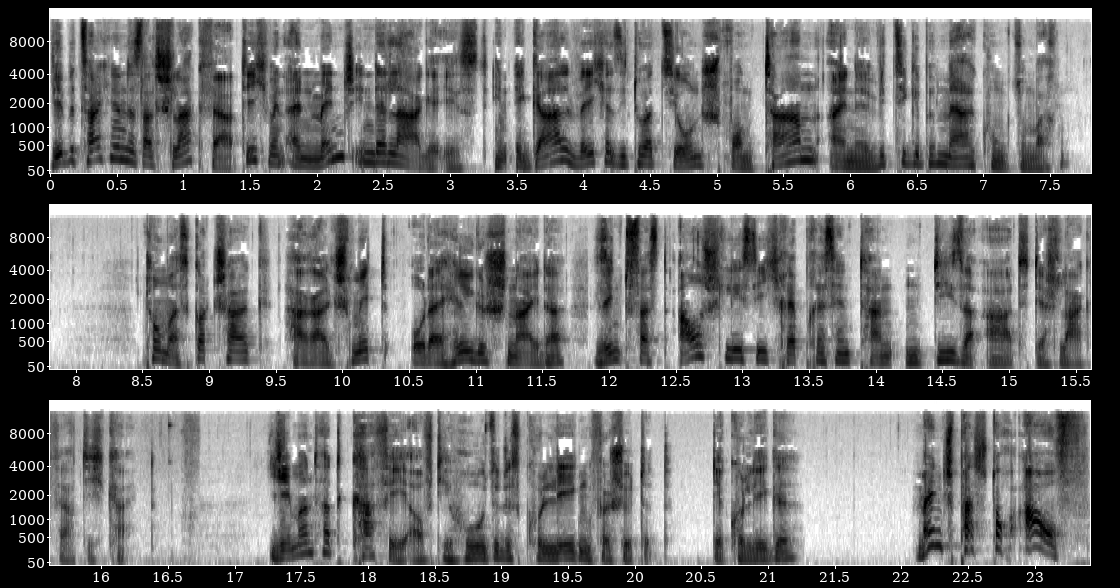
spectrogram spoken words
Wir bezeichnen es als schlagfertig, wenn ein Mensch in der Lage ist, in egal welcher Situation spontan eine witzige Bemerkung zu machen. Thomas Gottschalk, Harald Schmidt oder Helge Schneider sind fast ausschließlich Repräsentanten dieser Art der Schlagfertigkeit. Jemand hat Kaffee auf die Hose des Kollegen verschüttet. Der Kollege Mensch, pass doch auf.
